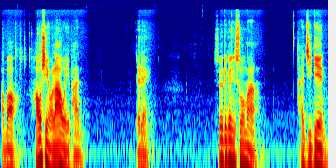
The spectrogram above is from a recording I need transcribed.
好不好？好险有拉尾盘，对不对？所以我就跟你说嘛，台积电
